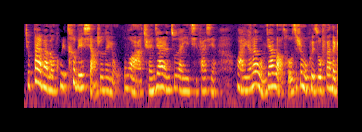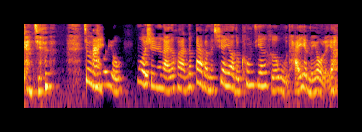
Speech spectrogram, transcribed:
就爸爸们会特别享受那种哇，全家人坐在一起，发现。哇，原来我们家老头子这么会做饭的感觉！就如果有陌生人来的话，那爸爸们炫耀的空间和舞台也没有了呀。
